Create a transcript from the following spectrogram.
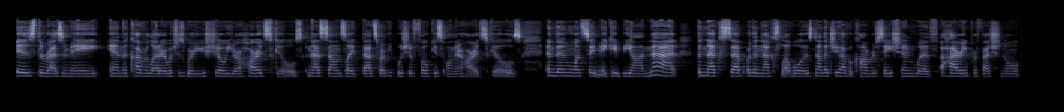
is the resume and the cover letter, which is where you show your hard skills. And that sounds like that's where people should focus on their hard skills. And then once they make it beyond that, the next step or the next level is now that you have a conversation with a hiring professional,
